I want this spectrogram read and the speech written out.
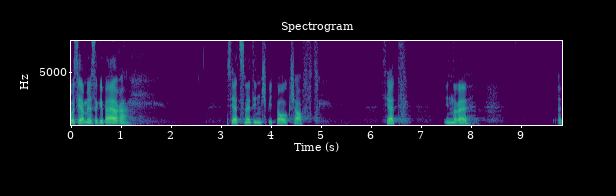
wo sie haben müssen gebären Sie hat es nicht ins Spital geschafft. Sie hat in einer äh,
